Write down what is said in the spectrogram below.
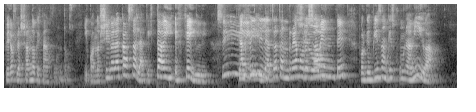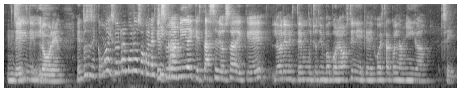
pero flasheando que están juntos. Y cuando llega a la casa, la que está ahí es Hailey. Sí. Que a Hailey la tratan re amorosamente porque piensan que es una amiga de Sí. Loren. Entonces es como, ay, son re amorosos con la Que es chica. una amiga y que está celosa de que Loren esté mucho tiempo con Austin y de que dejó de estar con la amiga. Sí,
